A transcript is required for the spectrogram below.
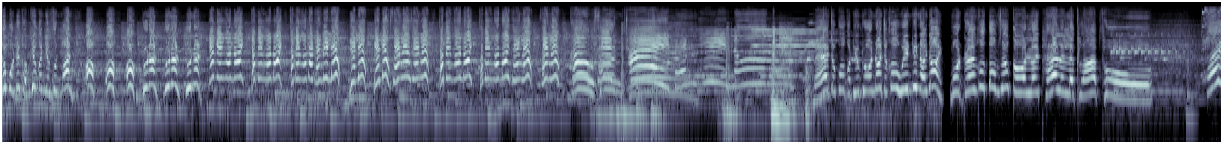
ที่สี่ทั้งหมดได้ขับเคี่ยวกันอย่างสุดมันอ้ออ้ออ้อดูนั่น ดูนั่น ดูนั่นเจ้าแม่งอน้อยเจ้าแม่งอน้อยเจ้าแม่งอน้อยแทงลิ้นแล้วเดือนแล้วเดือนแล้วแซงแล้วแซงแล้วเจ้าแม่งอน้อยเจ้าแม่งอน้อยแซงแล้วแซงแล้ว เข้าเส้นชัยเป็นที่หนึ่งแม้เจ้าพ่อกระเทียมทองน่าจะเข้าวินที่ไหนได้ หมดแรงเข้าต้มซะก่อนเลยแพ้เลยแหละครับโถเฮ้ย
